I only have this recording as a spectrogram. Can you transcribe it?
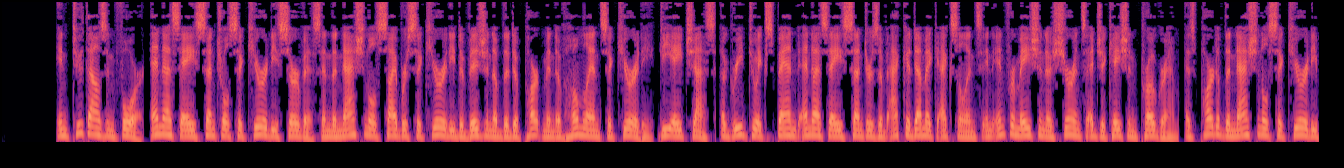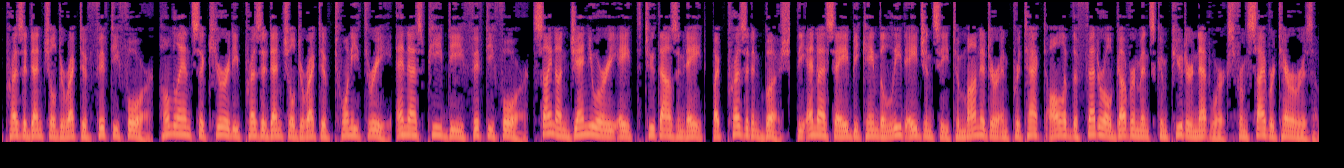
In 2004, NSA Central Security Service and the National Cybersecurity Division of the Department of Homeland Security (DHS) agreed to expand NSA Centers of Academic Excellence in Information Assurance Education Program as part of the National Security Presidential Directive 54, Homeland Security Presidential Directive 23, NSPD 54, signed on January 8, 2008 by President Bush. The NSA became the lead agency to monitor and protect all of the federal government government's computer networks from cyberterrorism.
